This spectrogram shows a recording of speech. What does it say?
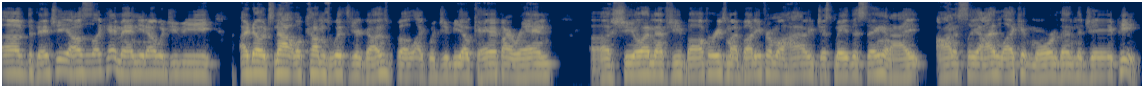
of Da Vinci. I was like, hey man, you know, would you be? I know it's not what comes with your guns, but like, would you be okay if I ran a Scheel MFG buffer? He's my buddy from Ohio. He just made this thing, and I honestly I like it more than the JP.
